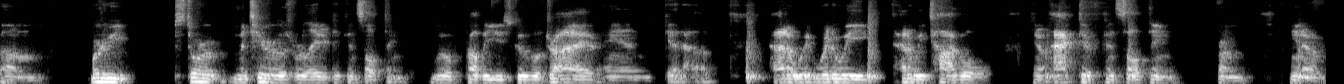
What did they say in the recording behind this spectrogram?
um, where do we store materials related to consulting? We'll probably use Google Drive and GitHub how do we where do we how do we toggle you know active consulting from you know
